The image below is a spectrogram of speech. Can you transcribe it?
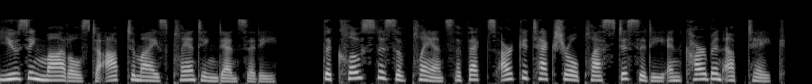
using models to optimize planting density. The closeness of plants affects architectural plasticity and carbon uptake.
